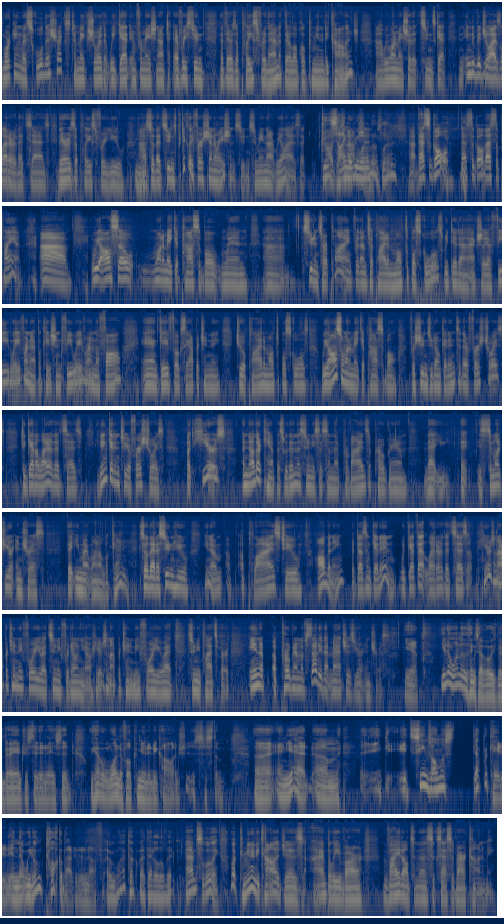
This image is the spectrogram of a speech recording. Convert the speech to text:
working with school districts to make sure that we get information out to every student that there's a place for them at their local community college. Uh, we want to make sure that students get an individualized letter that says there is a place for you, mm-hmm. uh, so that students, particularly first generation students who may not realize that do you sign every one of those letters? Uh, that's the goal. That's the goal. That's the plan. Um, we also want to make it possible when um, students are applying for them to apply to multiple schools. We did uh, actually a fee waiver, an application fee waiver in the fall, and gave folks the opportunity to apply to multiple schools. We also want to make it possible for students who don't get into their first choice to get a letter that says, You didn't get into your first choice, but here's another campus within the SUNY system that provides a program that, you, that is similar to your interests that you might want to look at. Mm. So that a student who, you know, a- applies to Albany but doesn't get in would get that letter that says, here's an opportunity for you at SUNY Fredonia, or here's an opportunity for you at SUNY Plattsburgh in a, a program of study that matches your interests. Yeah. You know, one of the things I've always been very interested in is that we have a wonderful community college system. Uh, and yet, um, it, it seems almost deprecated in that we don't talk about it enough. I want to talk about that a little bit. Absolutely. Look, community colleges, I believe, are vital to the success of our economy.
